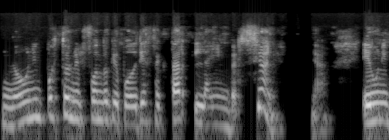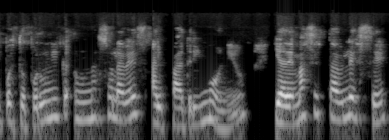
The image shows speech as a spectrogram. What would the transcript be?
no un impuesto en el fondo que podría afectar las inversiones. Es un impuesto por una sola vez al patrimonio y además establece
